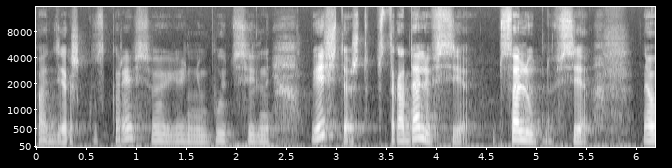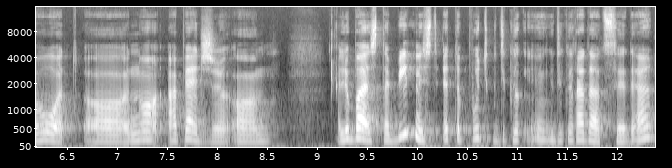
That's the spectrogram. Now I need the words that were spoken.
поддержка, скорее всего, ее не будет сильной. Я считаю, что пострадали все, абсолютно все. Вот. Э, но опять же, э, любая стабильность – это путь к, деградации, да,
